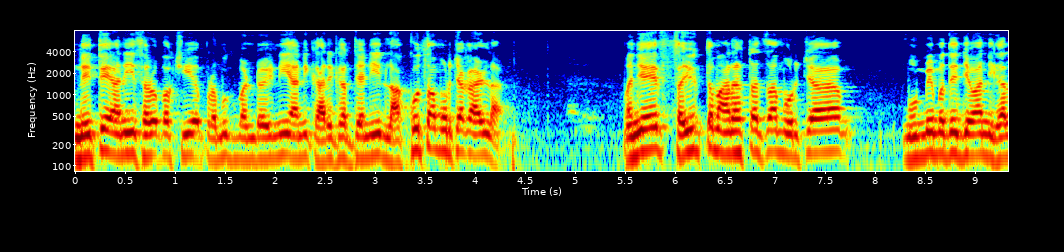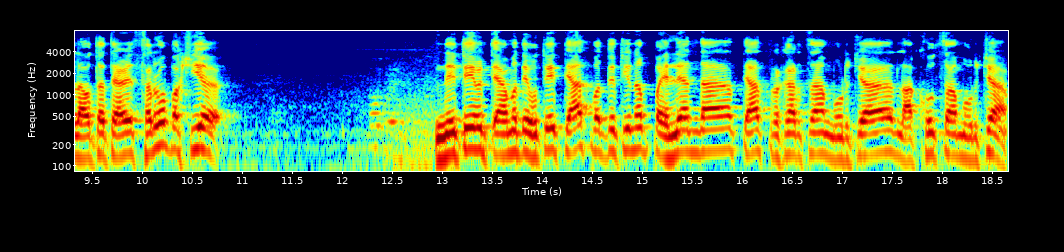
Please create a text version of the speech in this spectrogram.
नेते आणि सर्वपक्षीय प्रमुख मंडळींनी आणि कार्यकर्त्यांनी लाखोचा मोर्चा काढला. म्हणजे संयुक्त महाराष्ट्राचा मोर्चा मुंबईमध्ये जेव्हा निघाला होता त्यावेळेस सर्वपक्षीय नेते त्यामध्ये होते. त्याच पद्धतीनं पहिल्यांदा त्याच प्रकारचा मोर्चा लाखोचा मोर्चा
